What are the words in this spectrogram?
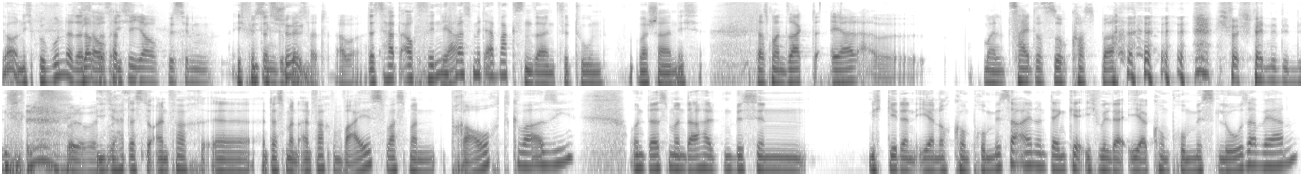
Ja, und ich bewundere Ich das glaube, auch. das hat ich, sich auch ein bisschen, ich find das schön. gebessert. Aber das hat auch, finde ich, Ja? was mit Erwachsensein zu tun. Wahrscheinlich. dass man sagt, ja, äh, meine Zeit ist so kostbar, ich verschwende die nicht. Oder was? Ja, dass du einfach, äh, dass man einfach weiß, was man braucht quasi und dass man da halt ein bisschen, ich gehe dann eher noch Kompromisse ein und denke, ich will da eher kompromissloser werden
